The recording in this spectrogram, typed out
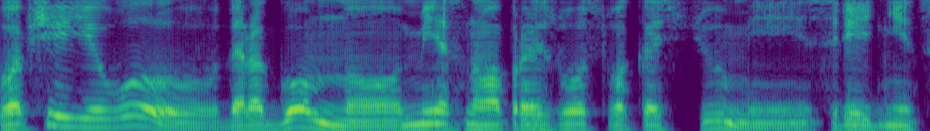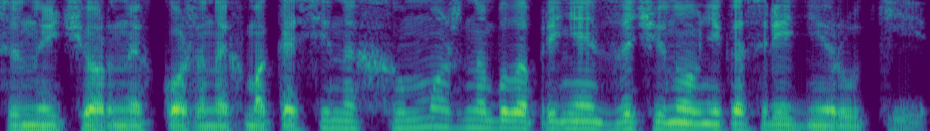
Вообще его в дорогом, но местного производства костюме и средней цены черных кожаных мокасинах можно было принять за чиновника средней руки,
